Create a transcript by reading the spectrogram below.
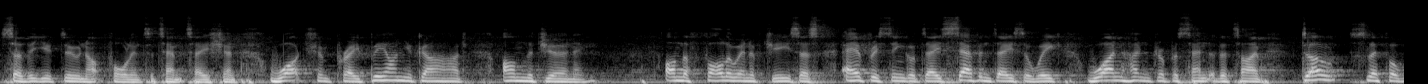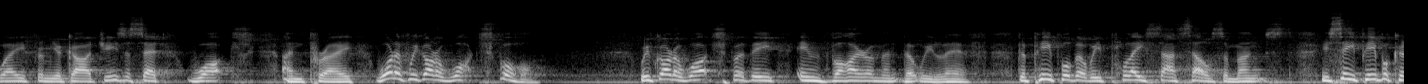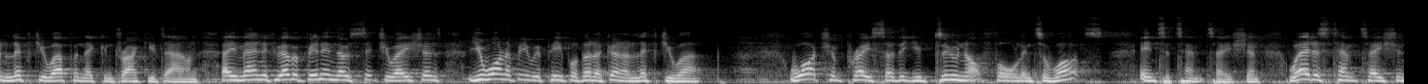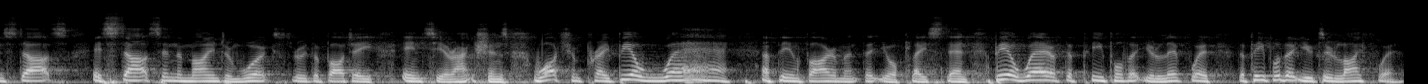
so that you do not fall into temptation. Watch and pray. Be on your guard on the journey, on the following of Jesus every single day, seven days a week, 100% of the time. Don't slip away from your guard. Jesus said, Watch and pray. What have we got to watch for? We've got to watch for the environment that we live, the people that we place ourselves amongst. You see, people can lift you up and they can drag you down. Amen. If you've ever been in those situations, you want to be with people that are going to lift you up. Watch and pray so that you do not fall into what? Into temptation. Where does temptation start? It starts in the mind and works through the body into your actions. Watch and pray. Be aware of the environment that you're placed in. Be aware of the people that you live with, the people that you do life with.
